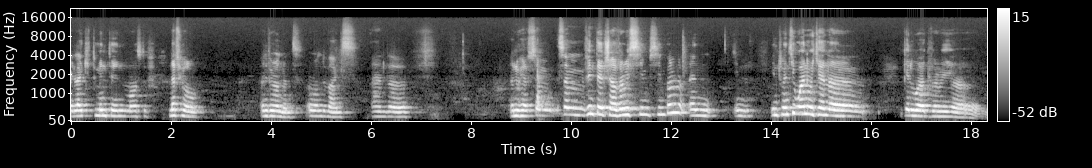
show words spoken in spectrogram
I like to maintain most of natural environment around the vines and uh, and we have some some vintage are very sim- simple and in in 21 we can uh, can work very uh,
